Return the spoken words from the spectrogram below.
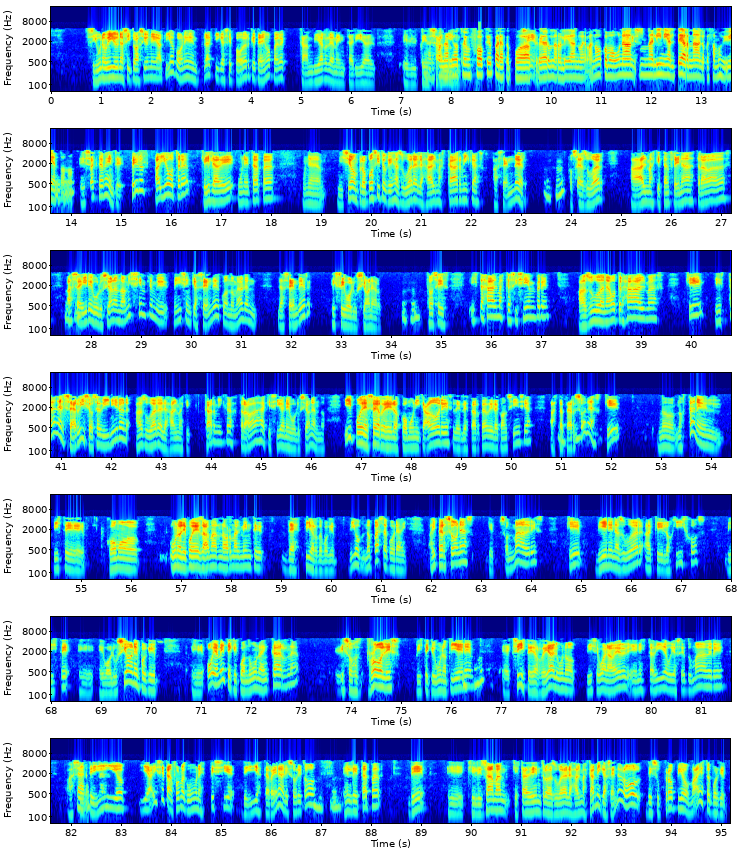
si uno vive una situación negativa, poner en práctica ese poder que tenemos para cambiar la mentalidad del, el pensamiento. Ponerle otro enfoque para que pueda crear una realidad nueva, ¿no? Como una, una línea alterna a lo que estamos viviendo, ¿no? Exactamente. Pero hay otra que es la de una etapa, una misión, propósito, que es ayudar a las almas kármicas a ascender. O sea, ayudar a almas que están frenadas, trabadas, a seguir evolucionando. A mí siempre me, me, dicen que ascender, cuando me hablan de ascender, es evolucionar. Entonces, estas almas casi siempre ayudan a otras almas que están al servicio, o sea, vinieron a ayudar a las almas que kármicas trabaja que sigan evolucionando. Y puede ser de los comunicadores del despertar de la conciencia hasta personas que no, no están en el, viste, como uno le puede llamar normalmente despierto, porque digo, no pasa por ahí. Hay personas que son madres que vienen a ayudar a que los hijos, viste, eh, evolucionen, porque eh, obviamente que cuando uno encarna, esos roles, viste, que uno tiene, existe, es real, uno dice, bueno, a ver, en esta vida voy a ser tu madre, así te guío, y ahí se transforma como una especie de guías terrenales, sobre todo en la etapa de eh, que le llaman, que está dentro de ayudar a las almas kármicas ascender o de su propio maestro, porque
